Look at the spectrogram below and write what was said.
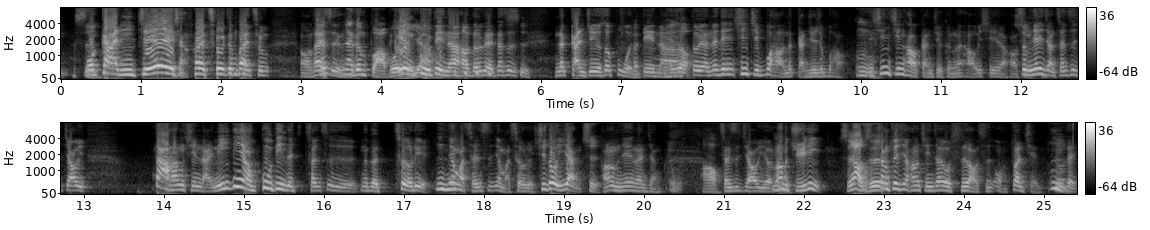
我感觉想卖出就卖出，哦，他也是。那跟寡不一样，固定啊，对不对？但是你的感觉有时候不稳定啊，没错，对啊，那天心情不好，你的感觉就不好，嗯，你心情好，感觉可能好一些了哈。所以我们今天讲城市交易。大行情来，你一定要有固定的城市那个策略，嗯要么城市，要么策略，其实都一样。是，好，那我们今天来讲，好，城市交易哦。那么举例，石老师，像最近行情才有石老师哦，赚钱，对不对？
